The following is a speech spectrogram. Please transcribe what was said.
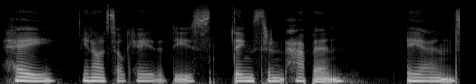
hey, you know, it's okay that these things didn't happen. And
